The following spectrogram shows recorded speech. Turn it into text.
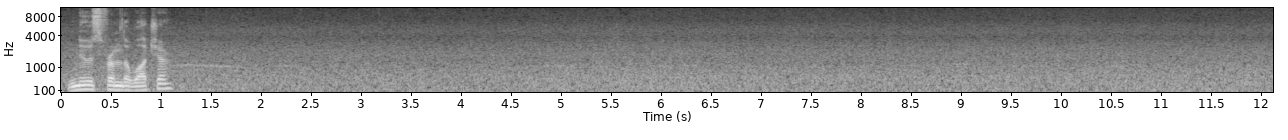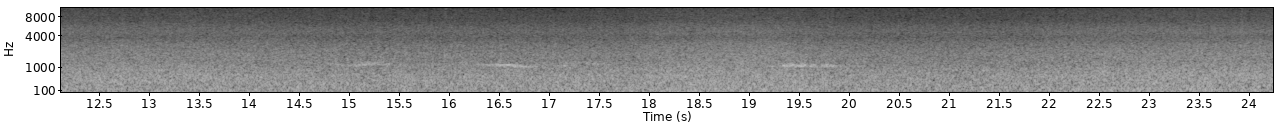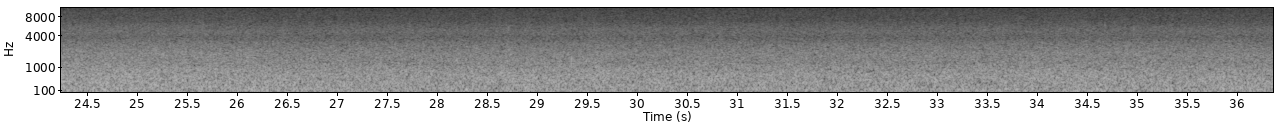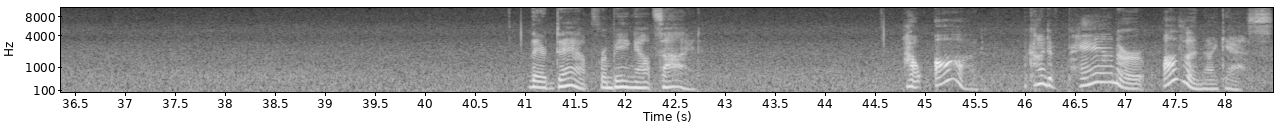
News from the Watcher? They're damp from being outside. How odd. A kind of pan or oven, I guess.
